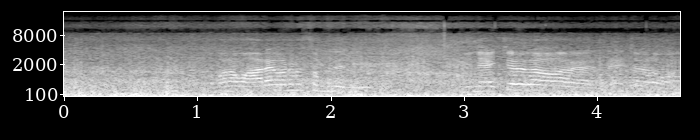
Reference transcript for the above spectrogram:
तुम्हाला वाऱ्यावरच समजेल ही नॅचरल हवा आहे नॅचरल हवा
